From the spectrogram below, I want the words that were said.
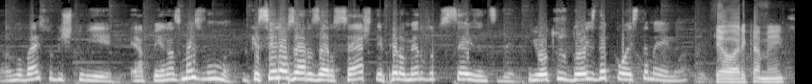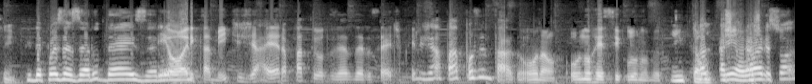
ela não vai substituir ele, é apenas mais uma. Porque se ele é o 007, tem pelo menos outros seis antes dele. E outros dois depois também, né? Teoricamente, sim. E depois é 010, 0 Teoricamente já era pra ter outro 007, porque ele já tá aposentado, ou não? Ou no reciclo o número. Então, Acho, acho teori- que é só,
